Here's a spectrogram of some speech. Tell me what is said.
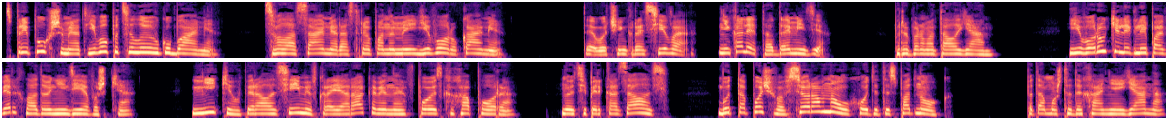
с припухшими от его поцелуев губами, с волосами, растрепанными его руками. «Ты очень красивая, Николета Адамиди», — пробормотал Ян. Его руки легли поверх ладони девушки. Ники упиралась ими в края раковины в поисках опоры. Но теперь казалось, будто почва все равно уходит из-под ног. Потому что дыхание Яна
